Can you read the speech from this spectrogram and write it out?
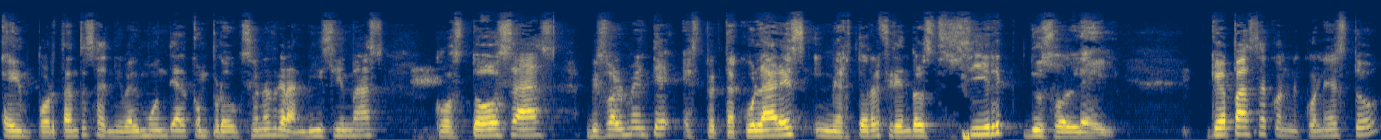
e importantes a nivel mundial con producciones grandísimas, costosas, visualmente espectaculares y me estoy refiriendo al Cirque du Soleil ¿Qué pasa con, con esto?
